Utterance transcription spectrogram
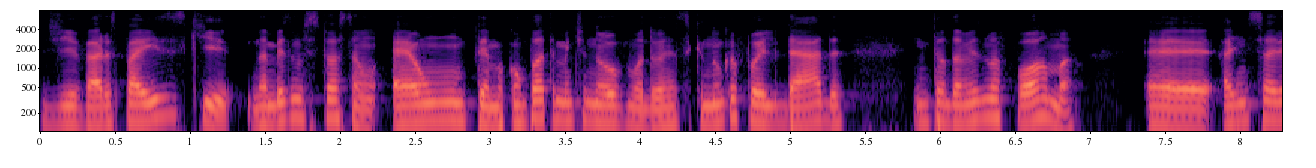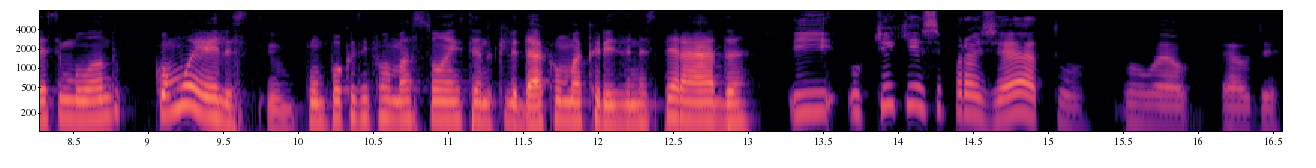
de vários países que, na mesma situação, é um tema completamente novo, uma doença que nunca foi lidada. Então, da mesma forma, é, a gente estaria simulando como eles, com poucas informações, tendo que lidar com uma crise inesperada. E o que que esse projeto, o Helder,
